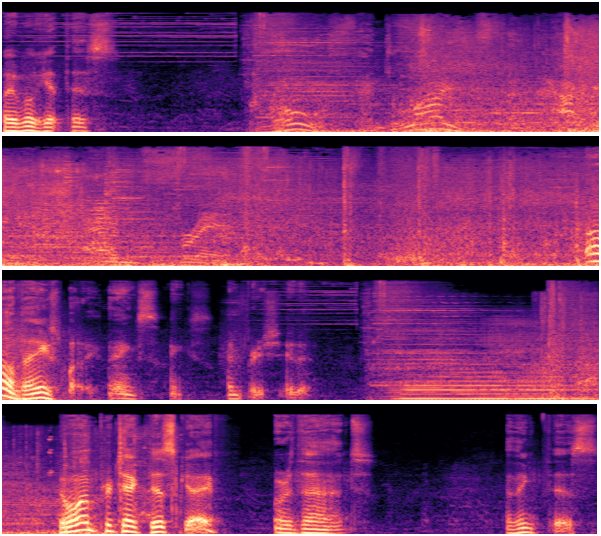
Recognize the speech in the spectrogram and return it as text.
I will get this. And Oh, thanks, buddy. Thanks, thanks. I appreciate it. Do I want to protect this guy? Or that? I think this.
